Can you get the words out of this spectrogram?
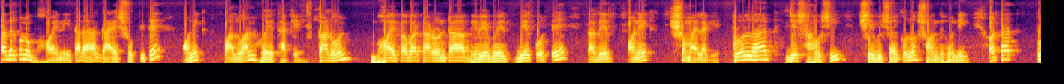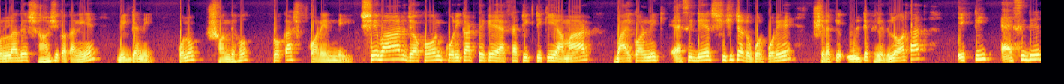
তাদের কোনো ভয় নেই। তারা গায়ের শক্তিতে অনেক পালোয়ান হয়ে থাকে। কারণ, ভয় পাবার কারণটা ভেবে বের করতে তাদের অনেক সময় লাগে। প্রহ্লাদ যে সাহসী, সে বিষয়ে কোনো সন্দেহ নেই। অর্থাৎ প্রহ্লাদের সাহসিকতা নিয়ে বিজ্ঞানী কোনো সন্দেহ প্রকাশ করেননি। সেবার যখন করিকাট থেকে একটা টিকটিকি আমার বাইকর্নিক অ্যাসিডের শিশিটার উপর পড়ে সেটাকে উল্টে ফেলে দিল। অর্থাৎ একটি অ্যাসিডের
